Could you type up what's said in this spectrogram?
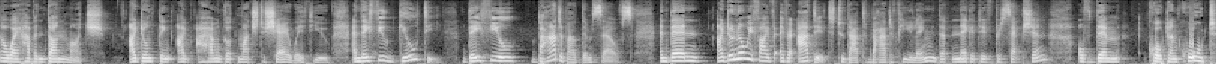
"Oh, I haven't done much." I don't think I, I haven't got much to share with you. And they feel guilty. They feel bad about themselves. And then I don't know if I've ever added to that bad feeling, that negative perception of them quote unquote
